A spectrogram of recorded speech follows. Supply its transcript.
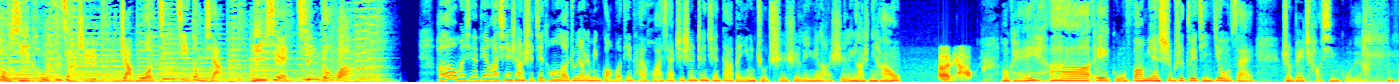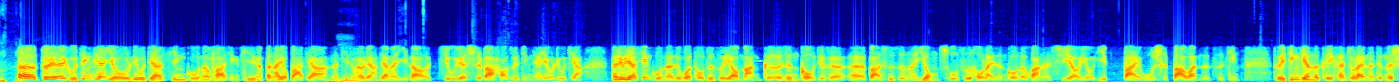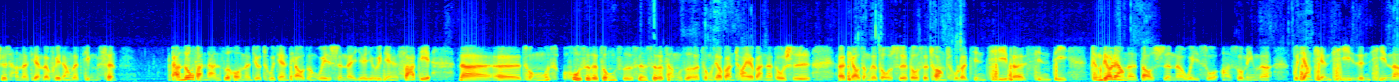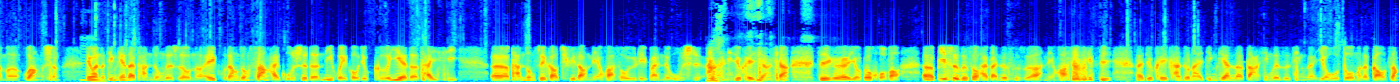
透析投资价值，掌握经济动向，一线金融网。好了，我们现在电话线上是接通了中央人民广播电台华夏之声证券大本营主持是林云老师，林云老师你好。啊，你好。OK 啊，A 股方面是不是最近又在准备炒新股了呀？呃，对，A 股今天有六家新股呢发行，其本来有八家，那其中有两家呢移到九月十八号，所以今天有六家。那六家新股呢，如果投资者要满格认购，就是呃把市值呢用除之后来认购的话呢，需要有一百五十八万的资金。所以今天呢可以看出来呢，整个市场呢显得非常的谨慎。盘中反弹之后呢，就出现调整，尾市呢也有一点杀跌。那呃，从沪市的中指、深市的成指和中小板、创业板呢，都是呃调整的走势，都是创出了近期的新低。成交量呢倒是呢萎缩啊，说明呢不像前期人气那么旺盛。另外呢，今天在盘中的时候呢，A 股当中上海股市的逆回购就隔夜的拆息。呃，盘中最高去到年化收益率百分之五十，你就可以想象这个有多火爆。呃，闭市的时候还百分之四十啊年化收益率，呃，就可以看出来今天的打新的热情呢有多么的高涨。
